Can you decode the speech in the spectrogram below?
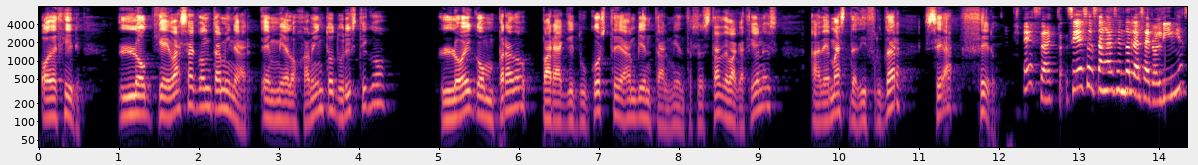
O decir, lo que vas a contaminar en mi alojamiento turístico lo he comprado para que tu coste ambiental mientras estás de vacaciones, además de disfrutar, sea cero. Exacto. Sí, eso están haciendo las aerolíneas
